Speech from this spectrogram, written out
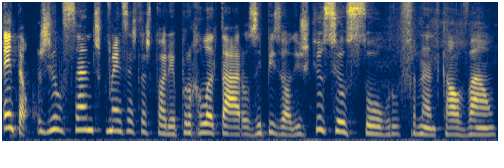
então, Gil Santos começa esta história por relatar os episódios que o seu sogro, Fernando Calvão,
